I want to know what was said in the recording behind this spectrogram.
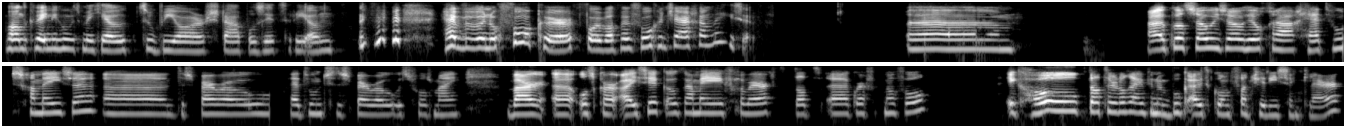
want ik weet niet hoe het met jouw TBR-stapel zit, Rian. hebben we nog voorkeur voor wat we volgend jaar gaan lezen? Ehm nou, ik wil sowieso heel graag Het Woens gaan lezen. Uh, The Sparrow. Het Woens, The Sparrow is volgens mij. Waar uh, Oscar Isaac ook aan mee heeft gewerkt. Dat uh, graphic novel. Ik hoop dat er nog even een boek uitkomt van Cherry Sinclair.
